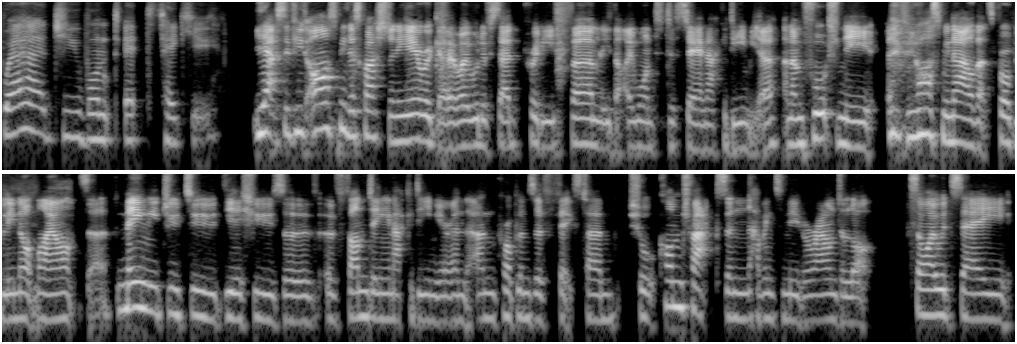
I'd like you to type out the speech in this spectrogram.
Where do you want it to take you? Yes, if you'd asked me this question a year ago, I would have said pretty firmly that I wanted to stay in academia. And unfortunately, if you ask me now, that's probably not my answer, mainly due to the issues of, of funding in academia and, and problems of fixed term short contracts and having to move around a lot. So I would say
